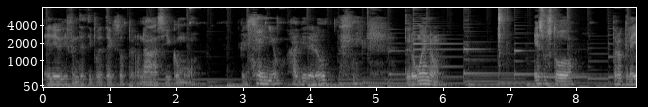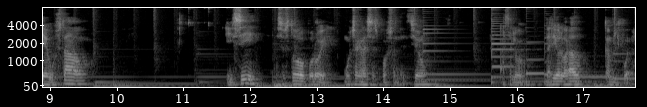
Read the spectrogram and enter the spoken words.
He leído diferentes tipos de textos, pero nada así como el genio Javier Herod. pero bueno, eso es todo. Espero que le haya gustado. Y sí, eso es todo por hoy. Muchas gracias por su atención. Hasta luego. Darío Alvarado, cambio fuera.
